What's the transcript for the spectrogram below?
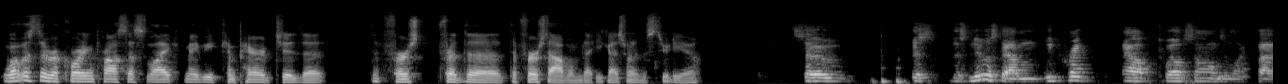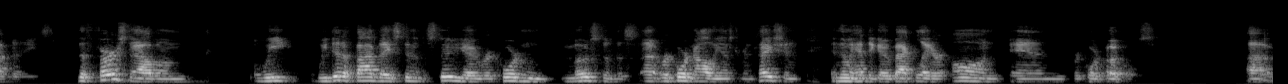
what was the recording process like, maybe compared to the the first for the the first album that you guys went in the studio? So this this newest album, we cranked out 12 songs in like five days. The first album, we we did a five day stint at the studio recording most of this, uh, recording all the instrumentation, and then we had to go back later on and record vocals. Uh,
